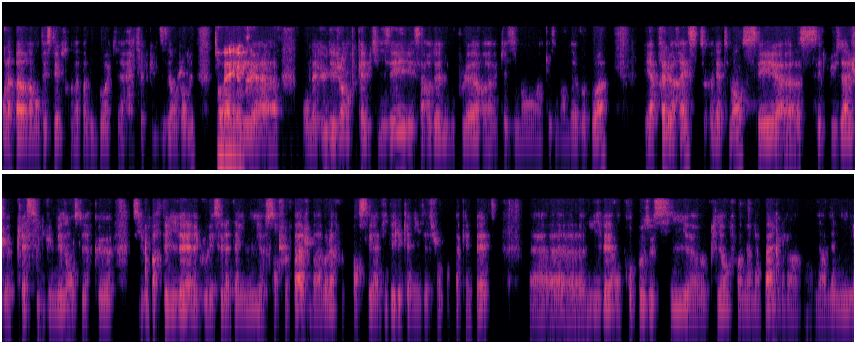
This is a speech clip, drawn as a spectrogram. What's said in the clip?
On l'a pas vraiment testé parce qu'on n'a pas de bois qui a, qui a, plus de 10 ans aujourd'hui. Ouais, euh, on a vu des gens en tout cas l'utiliser et ça redonne une couleur euh, quasiment, quasiment neuve au bois. Et après, le reste, honnêtement, c'est euh, l'usage classique d'une maison. C'est-à-dire que si vous partez l'hiver et que vous laissez la tiny sans chauffage, bah voilà, faut penser à vider les canalisations pour pas qu'elles pètent. Euh, l'hiver, on propose aussi euh, aux clients de fournir de la paille. On a, un ami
